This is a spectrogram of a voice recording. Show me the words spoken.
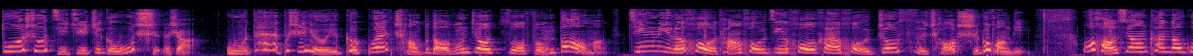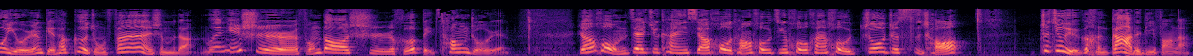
多说几句这个无耻的事儿。五代不是有一个官场不倒翁叫做冯道吗？经历了后唐、后晋、后汉、后周四朝十个皇帝。我好像看到过有人给他各种翻案什么的。问题是冯道是河北沧州人，然后我们再去看一下后唐、后晋、后汉、后周这四朝，这就有一个很尬的地方了。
